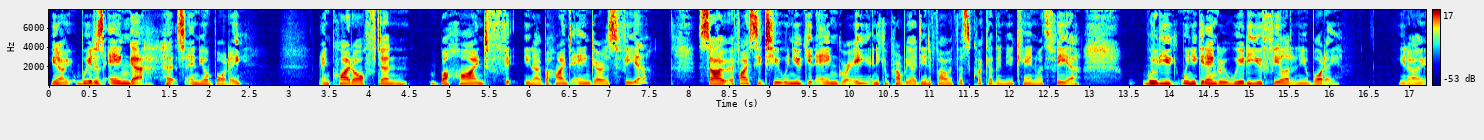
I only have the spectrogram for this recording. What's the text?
you know, where does anger hit in your body? And quite often behind, you know, behind anger is fear. So if I said to you, when you get angry, and you can probably identify with this quicker than you can with fear, where do you, when you get angry, where do you feel it in your body? You know,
